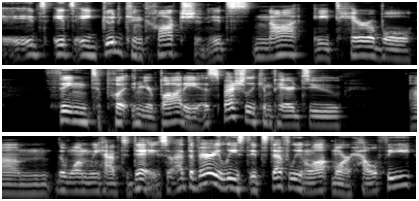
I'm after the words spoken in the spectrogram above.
it's it's a good concoction. It's not a terrible thing to put in your body, especially compared to um, the one we have today. So at the very least, it's definitely a lot more healthy.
